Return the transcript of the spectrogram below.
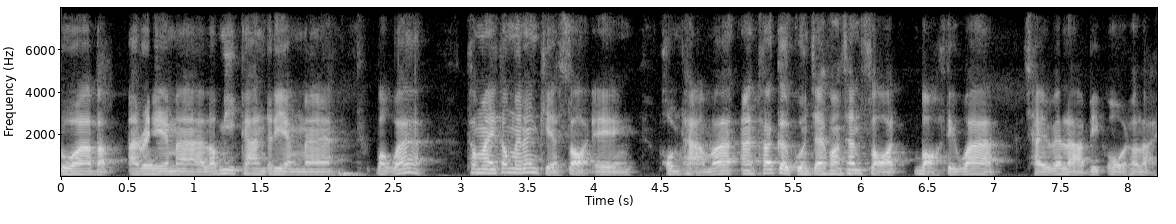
ตัวแบบ array มา แล้วมีการเรียงมา บอกว่า ทำไมต้องมานั่งเขียนสอดเอง ผมถามว่าอะถ้าเกิดคุณใช้ฟังก์ชันสอดบอกสิว่าใช้เวลา big O เท่าไหร่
